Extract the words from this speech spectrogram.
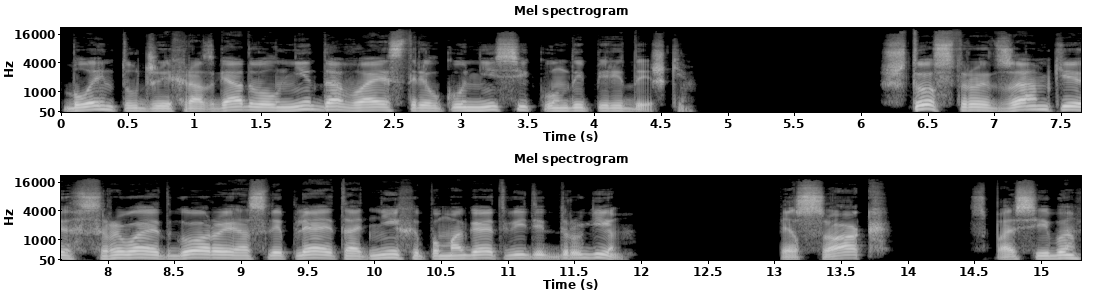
Блейн тут же их разгадывал, не давая стрелку ни секунды передышки. Что строит замки, срывает горы, ослепляет одних и помогает видеть другим? Песок. Спасибо.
